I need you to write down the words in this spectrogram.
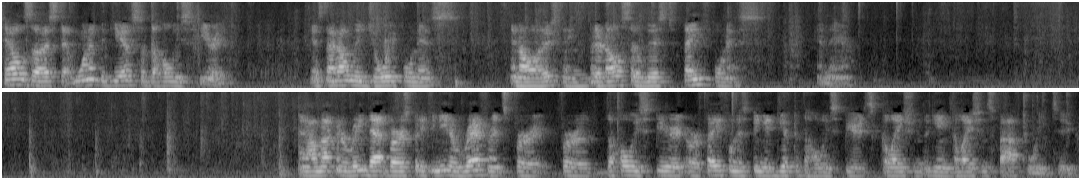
tells us that one of the gifts of the Holy Spirit is not only joyfulness and all those things, but it also lists faithfulness in there. And I'm not going to read that verse, but if you need a reference for for the Holy Spirit or faithfulness being a gift of the Holy Spirit, it's Galatians again, Galatians five twenty two.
